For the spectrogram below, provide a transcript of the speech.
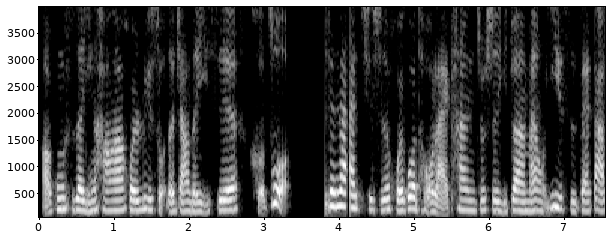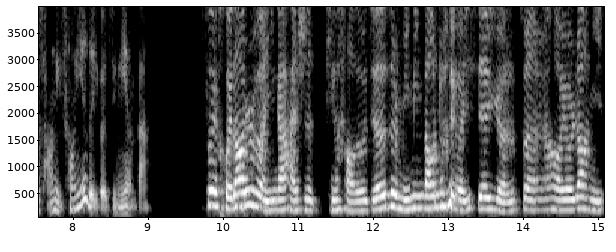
啊公司的银行啊或者律所的这样的一些合作。现在其实回过头来看，就是一段蛮有意思在大厂里创业的一个经验吧。所以回到日本应该还是挺好的。我觉得就是冥冥当中有一些缘分，然后又让你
